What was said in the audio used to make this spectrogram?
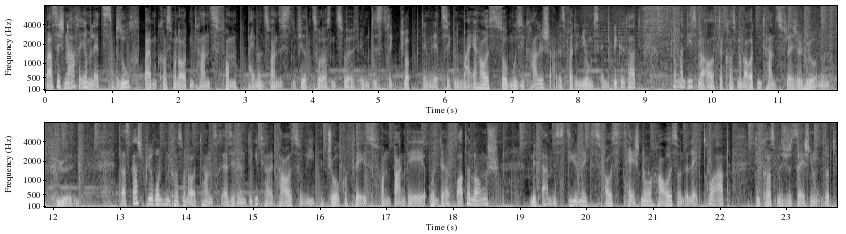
Was sich nach ihrem letzten Besuch beim Kosmonautentanz vom 21.04.2012 im District Club, dem jetzigen Maihaus, so musikalisch alles bei den Jungs entwickelt hat, kann man diesmal auf der Kosmonautentanzfläche hören und fühlen. Das Gastspielrunden Kosmonautentanz Resident Digital Chaos sowie Joker Face von Bang.de und der Waterlounge mit einem Stilmix aus Techno, House und Elektro ab. Die kosmische Session wird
